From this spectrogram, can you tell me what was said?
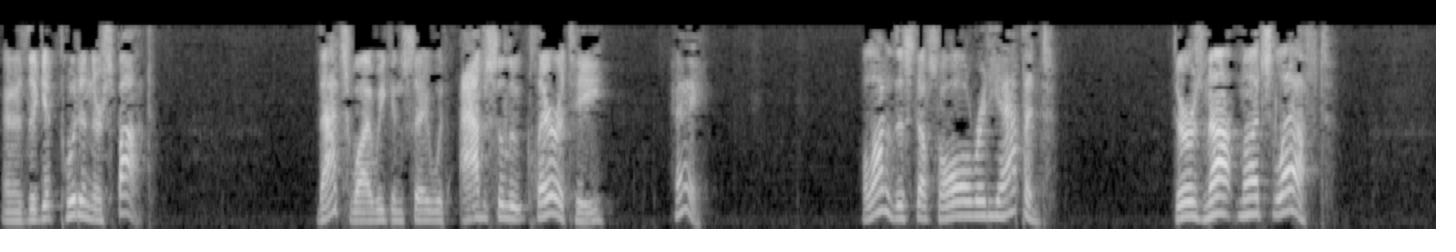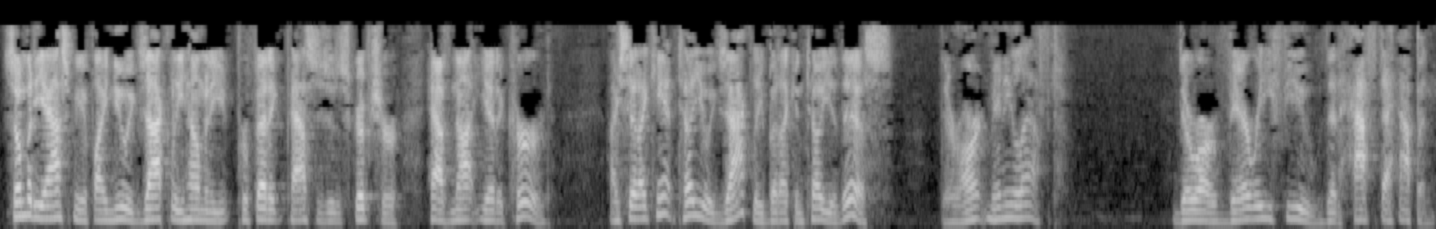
and as they get put in their spot, that's why we can say with absolute clarity, hey, a lot of this stuff's already happened. There's not much left. Somebody asked me if I knew exactly how many prophetic passages of scripture have not yet occurred. I said, I can't tell you exactly, but I can tell you this. There aren't many left. There are very few that have to happen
